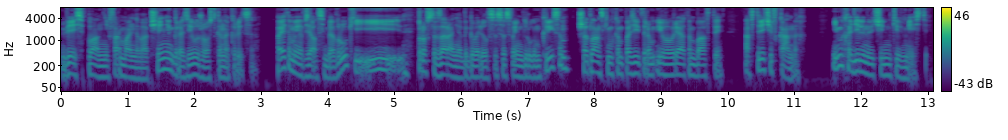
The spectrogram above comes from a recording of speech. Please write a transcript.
Весь план неформального общения грозил жестко накрыться. Поэтому я взял себя в руки и просто заранее договорился со своим другом Крисом, шотландским композитором и лауреатом Бафты, о встрече в Каннах. И мы ходили на вечеринки вместе.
